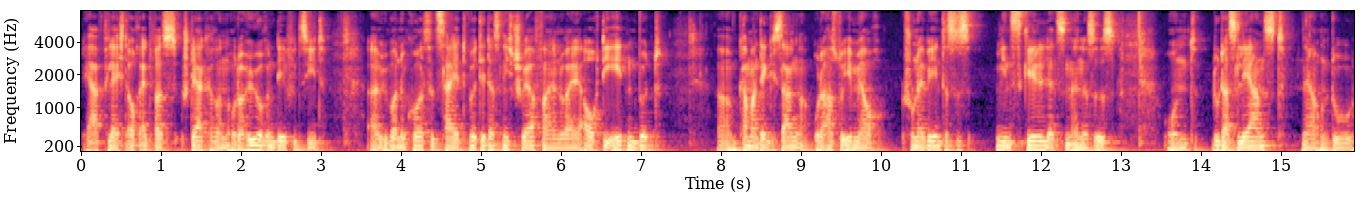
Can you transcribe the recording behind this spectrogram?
ja, vielleicht auch etwas stärkeren oder höheren Defizit äh, über eine kurze Zeit, wird dir das nicht schwerfallen, weil auch Diäten wird, äh, kann man denke ich sagen, oder hast du eben ja auch schon erwähnt, dass es wie ein Skill letzten Endes ist und du das lernst, ja, und du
